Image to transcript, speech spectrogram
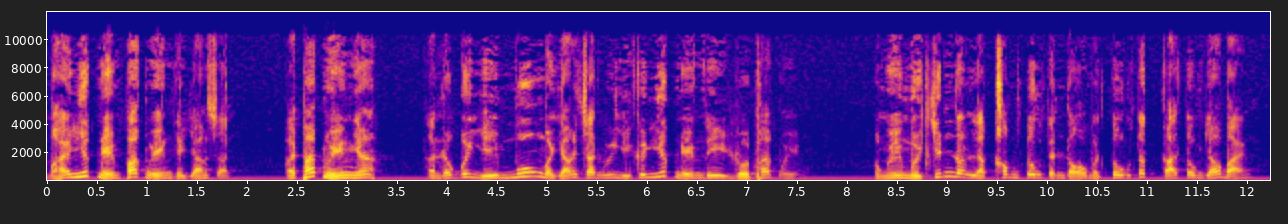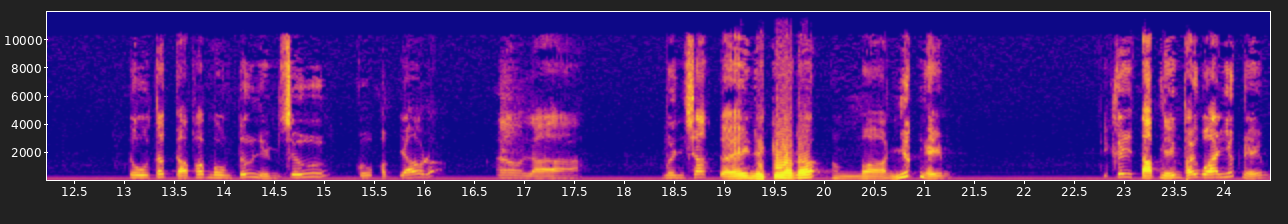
Mà hãy nhất niệm phát nguyện thì giảng sanh. Phải phát nguyện nha thành ra quý vị muốn mà giảng sanh, quý vị cứ nhất niệm đi, rồi phát nguyện. Còn nguyện 19 đó là không tu tịnh độ, mà tu tất cả tôn giáo bản tu tất cả pháp môn tứ niệm xứ của Phật giáo đó. Là minh sát tuệ này kia đó, mà nhất niệm. Thì cái tập niệm phải qua nhất niệm,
